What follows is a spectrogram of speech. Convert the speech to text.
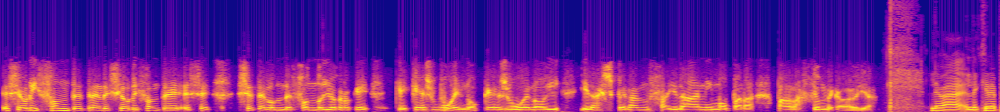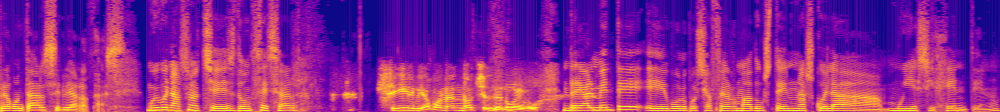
ese horizonte, tener ese horizonte, ese, ese telón de fondo, yo creo que, que, es bueno, que es bueno y, y da esperanza y da ánimo para, para la acción de cada día. Le, quiere preguntar Silvia Rozas. Muy buenas noches, don César. Silvia, buenas noches de nuevo. Realmente, eh, bueno, pues se ha formado usted en una escuela muy exigente, ¿no?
